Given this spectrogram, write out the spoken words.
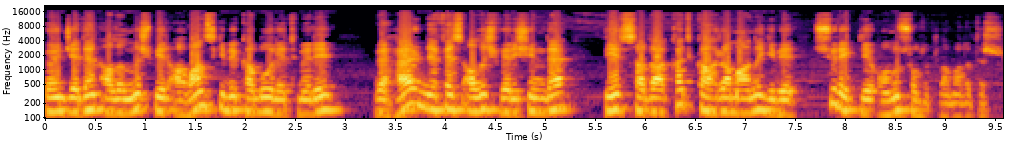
önceden alınmış bir avans gibi kabul etmeli ve her nefes alışverişinde bir sadakat kahramanı gibi sürekli onu soluklamalıdır.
